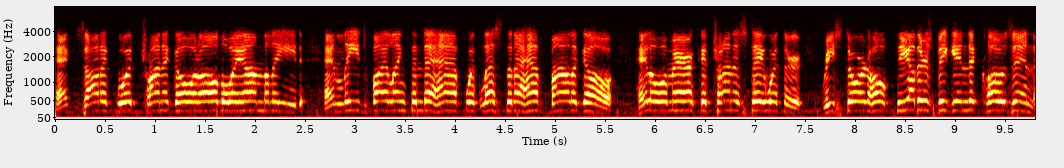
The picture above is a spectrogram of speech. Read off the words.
Exotic Wood trying to go it all the way on the lead and leads by length and a half with less than a half mile to go. Halo America trying to stay with her. Restored Hope. The others begin to close in.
